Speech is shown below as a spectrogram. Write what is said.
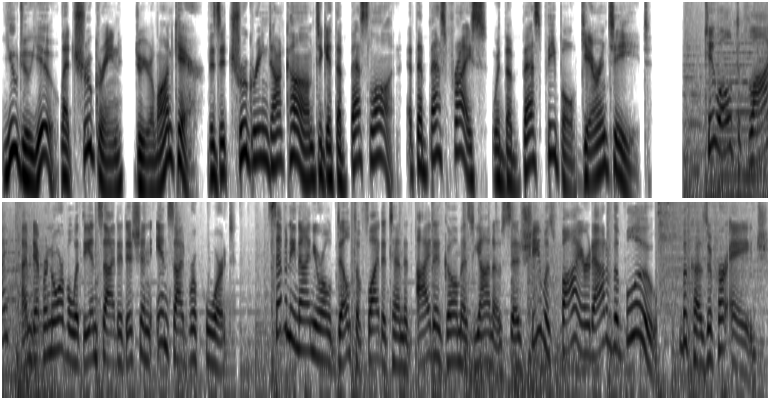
You do you. Let TruGreen do your lawn care. Visit trugreen.com to get the best lawn at the best price with the best people guaranteed. Too old to fly? I'm Deborah Norville with the Inside Edition Inside Report. 79 year old Delta flight attendant Ida Gomez Llanos says she was fired out of the blue because of her age.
